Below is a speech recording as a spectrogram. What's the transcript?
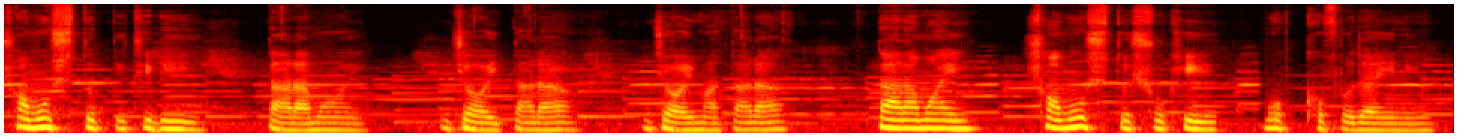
সমস্ত পৃথিবী তারাময়। জয় তারা, জয় মা তারা। তারাময় সমস্ত সুখে মোক্ষ প্রদায়িনী।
